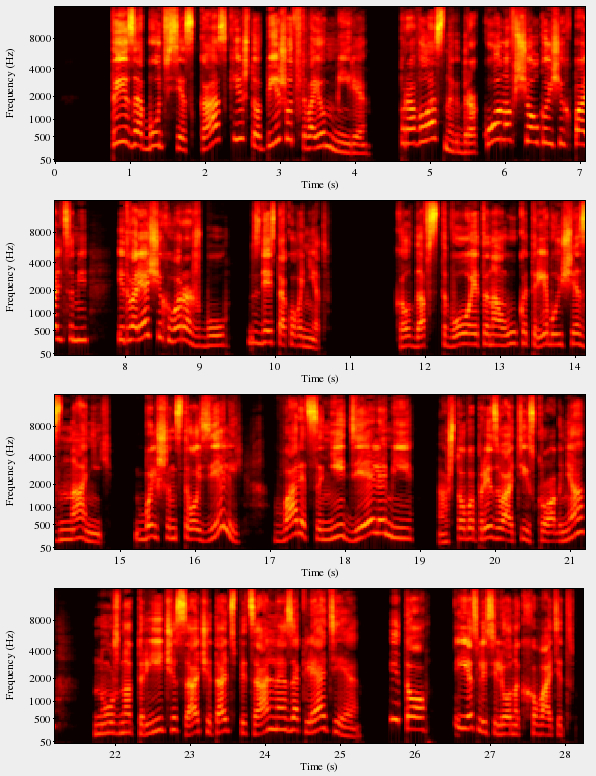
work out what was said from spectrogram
Ты забудь все сказки, что пишут в твоем мире про властных драконов, щелкающих пальцами и творящих ворожбу. Здесь такого нет. Колдовство — это наука, требующая знаний. Большинство зелий варятся неделями, а чтобы призвать искру огня, нужно три часа читать специальное заклятие. И то, если селенок хватит.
